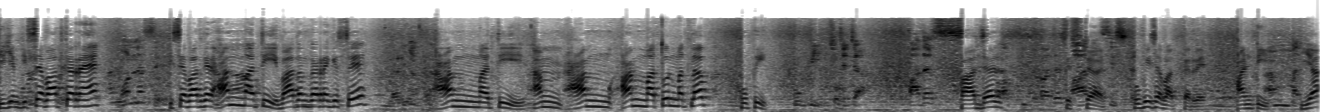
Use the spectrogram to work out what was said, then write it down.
क्योंकि हम किससे बात कर रहे हैं? किससे बात कर रहे हैं? अम्मती। बात हम कर रहे हैं किससे? अम्मती। अम अम अम्मतुन मतलब फूफी फादर। Father sister. फूफी से बात कर रहे हैं। आंटी या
